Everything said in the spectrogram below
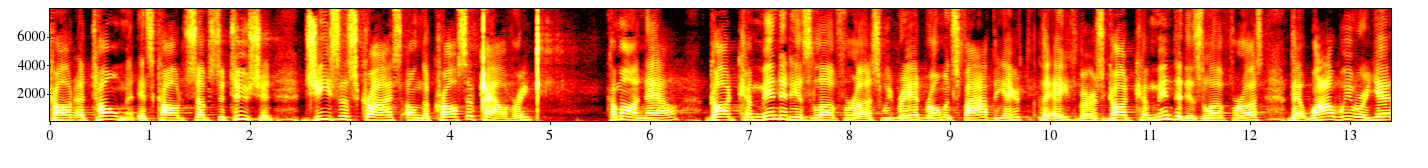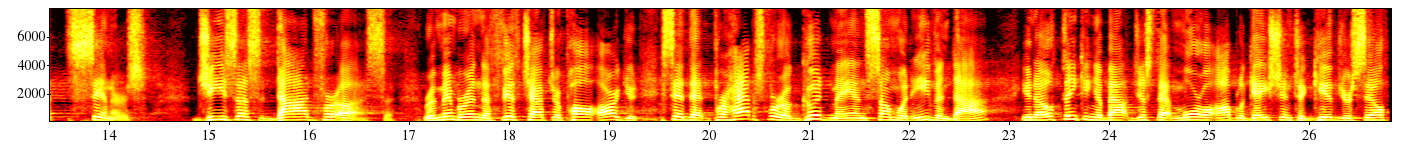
called atonement, it's called substitution. Jesus Christ on the cross of Calvary, come on now. God commended his love for us. We read Romans 5, the eighth, the eighth verse. God commended his love for us that while we were yet sinners, Jesus died for us. Remember in the fifth chapter, Paul argued, he said that perhaps for a good man, some would even die you know, thinking about just that moral obligation to give yourself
